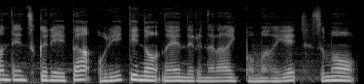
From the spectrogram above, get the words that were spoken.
コンテンツクリエイター、オリエティの悩んでるなら一歩前へ進も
